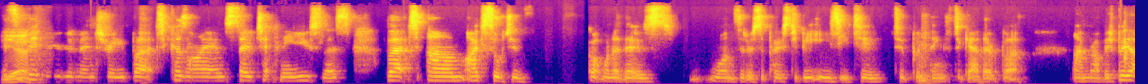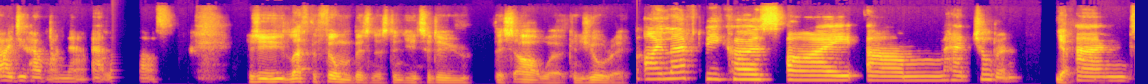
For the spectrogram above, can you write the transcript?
It's yeah. a bit rudimentary, but because I am so technically useless, but um, I've sort of got one of those ones that are supposed to be easy to to put mm. things together, but I'm rubbish. But I do have one now at last. Because you left the film business, didn't you, to do this artwork and jewelry? I left because I um, had children. Yeah. And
